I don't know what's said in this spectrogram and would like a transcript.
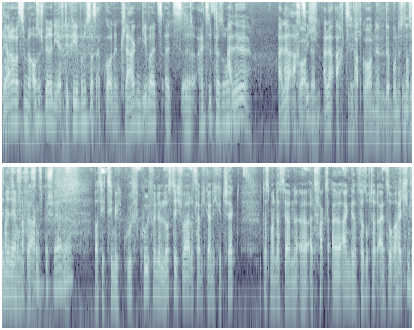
Ja. noch was zur Außensperre? Die FDP-Bundestagsabgeordneten klagen jeweils als äh, Einzelperson. Alle, alle, Alle 80? Abgeordneten, alle 80 Abgeordneten der Im Sinne Bundestagsfraktion der klagen. Verfassungsbeschwerde. Was ich ziemlich cool, cool finde, lustig war, das habe ich gar nicht gecheckt, dass man das ja äh, als Fax äh, versucht hat einzureichen,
